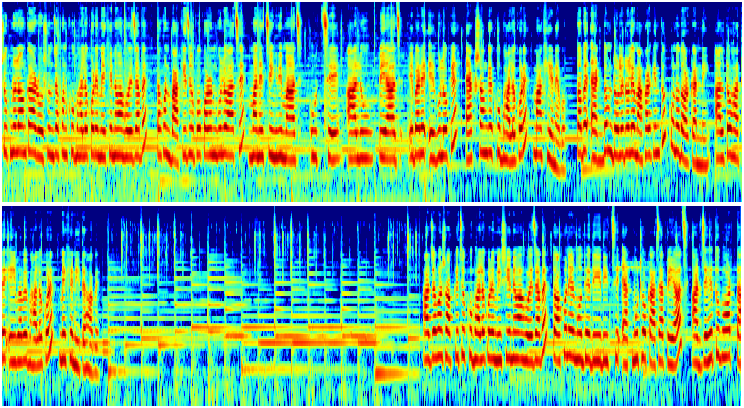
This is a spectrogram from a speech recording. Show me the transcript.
শুকনো লঙ্কা আর রসুন যখন খুব ভালো করে মেখে নেওয়া হয়ে যাবে, তখন বাকি যে উপকরণগুলো আছে মানে চিংড়ি মাছ, উচ্ছে, আলু, পেঁয়াজ, এবারে এগুলোকে একসঙ্গে খুব ভালো করে মাখিয়ে নেব। তবে একদম ডলে ডলে মাখার কিন্তু কোনো দরকার নেই। আলতো হাতে এইভাবে ভালো করে মেখে নিতে হবে। আর যখন সবকিছু খুব ভালো করে মিশিয়ে নেওয়া হয়ে যাবে, তখন এর মধ্যে দিয়ে দিচ্ছি এক মুঠো কাঁচা পেঁয়াজ। আর যেহেতু ভর্তা,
